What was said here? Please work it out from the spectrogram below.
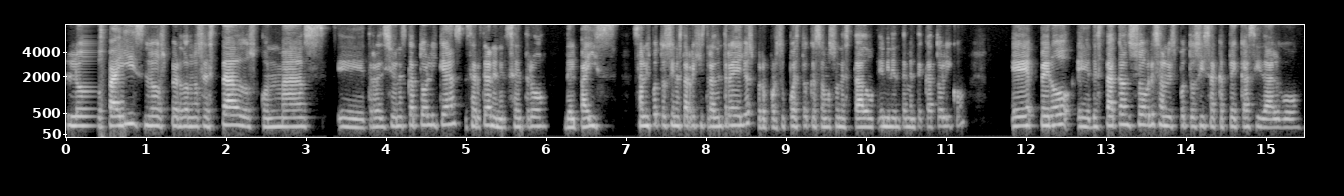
los países, los, perdón, los estados con más eh, tradiciones católicas se encuentran en el centro del país. San Luis Potosí no está registrado entre ellos, pero por supuesto que somos un estado eminentemente católico. Eh, pero eh, destacan sobre San Luis Potosí, Zacatecas, Hidalgo,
